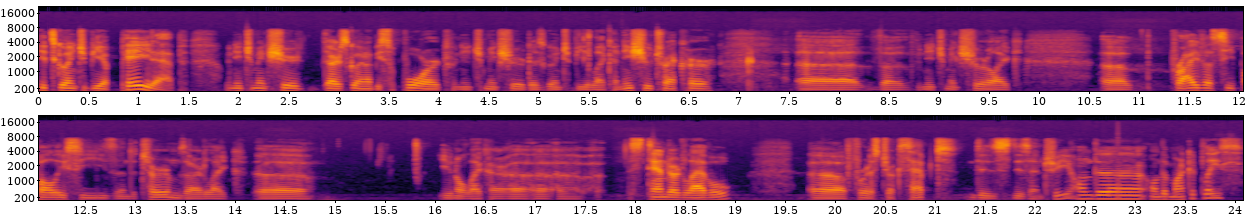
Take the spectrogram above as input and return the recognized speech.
it's going to be a paid app we need to make sure there's going to be support we need to make sure there's going to be like an issue tracker. Uh, the we need to make sure like uh, privacy policies and the terms are like you know like a, a, a standard level uh, for us to accept this this entry on the on the marketplace,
